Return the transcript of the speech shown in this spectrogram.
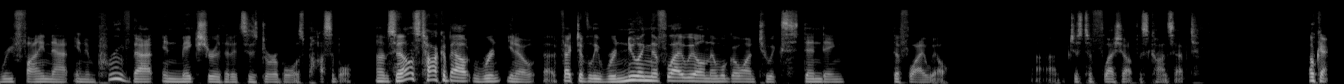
refine that and improve that and make sure that it's as durable as possible. Um, so now let's talk about, re- you know, effectively renewing the flywheel, and then we'll go on to extending the flywheel, uh, just to flesh out this concept. Okay.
